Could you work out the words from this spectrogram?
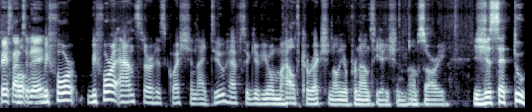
based on Well, today. Before before I answer his question, I do have to give you a mild correction on your pronunciation. I'm sorry. Je sais tout.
